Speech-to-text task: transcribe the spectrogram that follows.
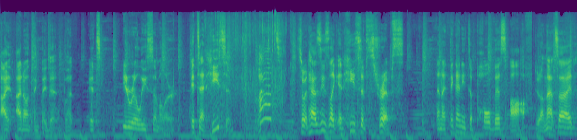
I, I don't think they did, but it's eerily similar. It's adhesive. What? So it has these like adhesive strips and I think I need to pull this off. Do it on that side,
